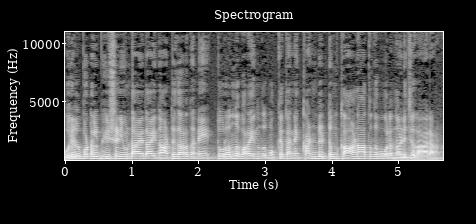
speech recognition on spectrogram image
ഉരുൾപൊട്ടൽ ഭീഷണി ഉണ്ടായതായി നാട്ടുകാർ തന്നെ തുറന്നു പറയുന്നതും ഒക്കെ തന്നെ കണ്ടിട്ടും കാണാത്തതുപോലെ നടിച്ചത് ആരാണ്?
